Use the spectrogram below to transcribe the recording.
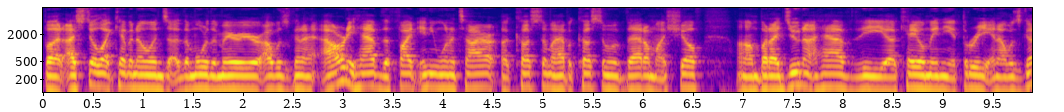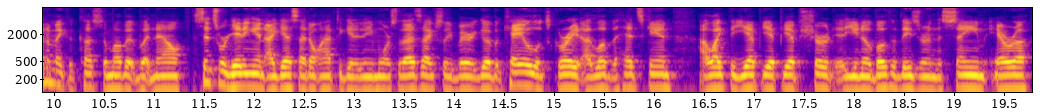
But I still like Kevin Owens. Uh, the more the merrier. I was gonna. I already have the Fight Anyone attire, a custom. I have a custom of that on my shelf. Um, but I do not have the uh, KO Mania 3, and I was going to make a custom of it, but now, since we're getting it, I guess I don't have to get it anymore, so that's actually very good. But KO looks great. I love the head scan. I like the Yep, Yep, Yep shirt. You know, both of these are in the same era,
